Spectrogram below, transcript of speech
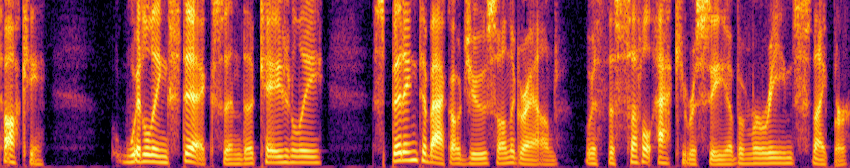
talking, whittling sticks, and occasionally spitting tobacco juice on the ground with the subtle accuracy of a Marine sniper.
